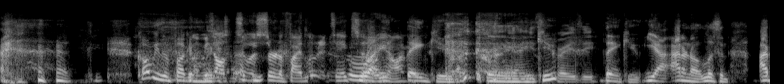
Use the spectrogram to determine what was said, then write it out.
Kobe's a fucking. He's also a certified lunatic, so right. you know. Thank you. Thank he's you. crazy. Thank you. Yeah, I don't know. Listen, I,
